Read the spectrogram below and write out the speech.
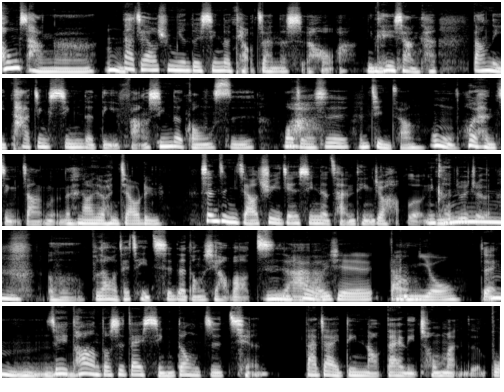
通常啊、嗯，大家要去面对新的挑战的时候啊，你可以想想看，当你踏进新的地方、新的公司，或者是很紧张，嗯，会很紧张的，然后就很焦虑。甚至你只要去一间新的餐厅就好了，你可能就会觉得，嗯、呃，不知道我在这里吃的东西好不好吃啊，嗯、会有一些担忧、嗯。对，所以通常都是在行动之前，大家一定脑袋里充满着不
